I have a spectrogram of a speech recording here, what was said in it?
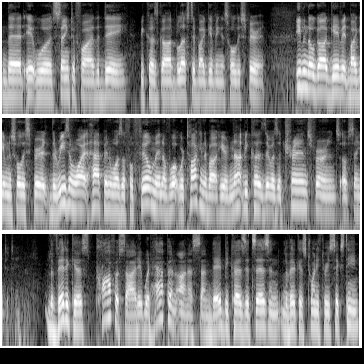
that it would sanctify the day because God blessed it by giving His Holy Spirit. Even though God gave it by giving His Holy Spirit, the reason why it happened was a fulfillment of what we're talking about here, not because there was a transference of sanctity. Leviticus prophesied it would happen on a Sunday because it says in Leviticus 23:16,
